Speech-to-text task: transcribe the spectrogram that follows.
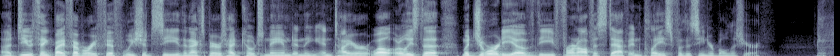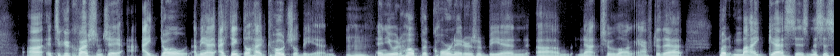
Uh, do you think by February 5th we should see the next Bears head coach named in the entire, well, or at least the majority of the front office staff in place for the Senior Bowl this year? Uh, it's a good question, Jay. I don't. I mean, I, I think the head coach will be in, mm-hmm. and you would hope the coordinators would be in um, not too long after that. But my guess is, and this is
